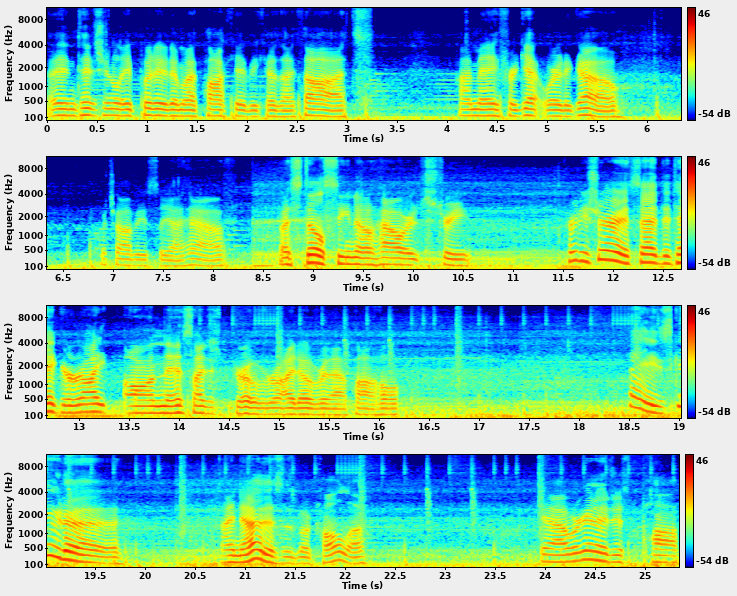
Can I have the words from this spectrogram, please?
I intentionally put it in my pocket because I thought I may forget where to go, which obviously I have. I still see no Howard Street. Pretty sure it said to take a right on this. I just drove right over that pothole. Hey, Scooter! I know this is McCullough. Yeah, we're gonna just pop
